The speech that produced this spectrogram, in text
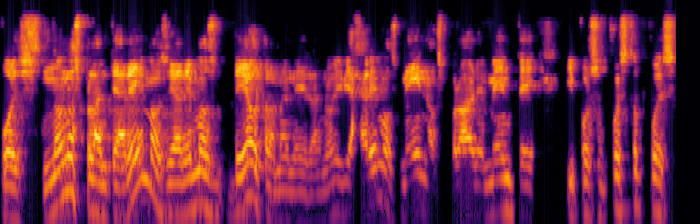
pues no nos plantearemos y haremos de otra manera, ¿no? Y viajaremos menos probablemente y por supuesto pues,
